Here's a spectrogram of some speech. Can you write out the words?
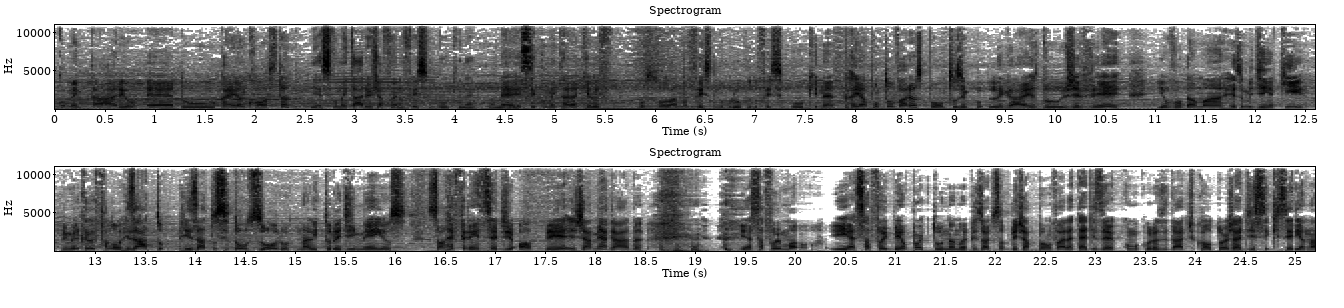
comentário é do Caian Costa. E esse comentário já foi no Facebook, né? É, esse comentário aqui ele postou lá no, face, no grupo do Facebook, né? Caian apontou vários pontos legais do GV e eu vou dar uma resumidinha aqui. Primeiro que ele falou, Risato, Risato citou o Zoro na leitura de e-mails. Só referência de OP já me agrada. e, essa foi uma, e essa foi bem oportuna. No episódio sobre Japão, vale até dizer, como curiosidade, que o autor já disse que seria na,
